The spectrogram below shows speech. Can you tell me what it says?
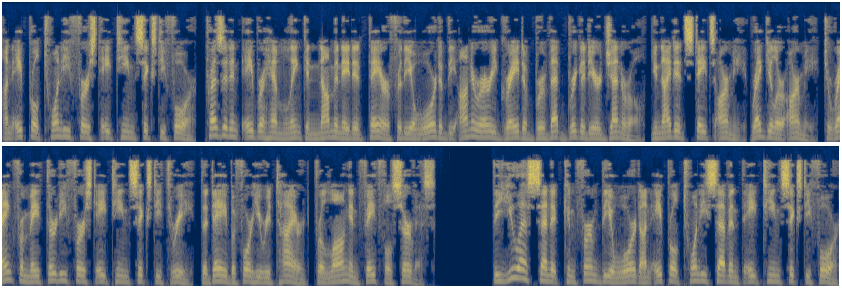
On April 21, 1864, President Abraham Lincoln nominated Thayer for the award of the honorary grade of Brevet Brigadier General, United States Army, Regular Army, to rank from May 31, 1863, the day before he retired, for long and faithful service. The U.S. Senate confirmed the award on April 27, 1864,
